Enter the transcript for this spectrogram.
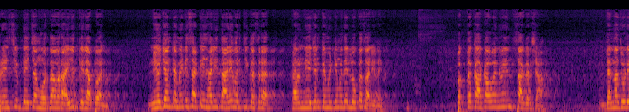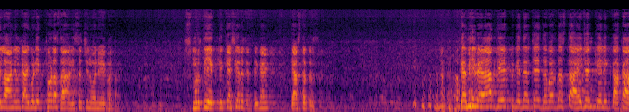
फ्रेंडशिप डेच्या मुहूर्तावर आयोजित केले आपण. नियोजन कमिटीसाठी झाली तारेवरची कसरत कारण नियोजन कमिटीमध्ये लोकच आले नाहीत फक्त काका वनवेन सागर शाह. त्यांना जोडीला अनिल कायगोडे एक थोडासा आणि सचिन वनवे एक होता. स्मृती एक ते कॅशियरच आहेत ते काय? ते असतातच. कमी वेळात गेट टुगेदरचे जबरदस्त आयोजन केले काका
